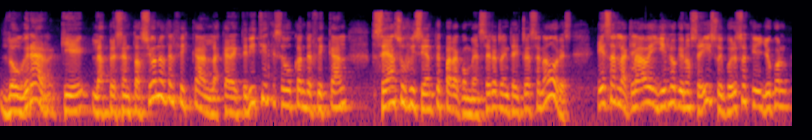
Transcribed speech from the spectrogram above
lograr que las presentaciones del fiscal, las características que se buscan del fiscal, sean suficientes para convencer a 33 senadores. Esa es la clave y es lo que no se hizo. Y por eso es que yo con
